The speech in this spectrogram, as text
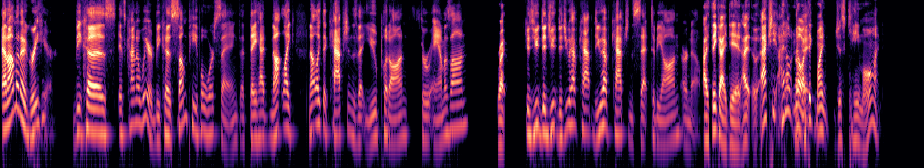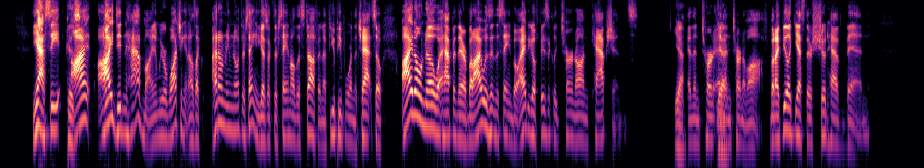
and i'm going to agree here because it's kind of weird because some people were saying that they had not like not like the captions that you put on through amazon Because you did you did you have cap? Do you have captions set to be on or no? I think I did. I uh, actually I don't know. I think mine just came on. Yeah, see, I I didn't have mine, and we were watching it, and I was like, I don't even know what they're saying. You guys are like they're saying all this stuff, and a few people were in the chat, so I don't know what happened there, but I was in the same boat. I had to go physically turn on captions, Yeah. and then turn and Yeah. then turn them off. But I feel like yes, there should have been.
